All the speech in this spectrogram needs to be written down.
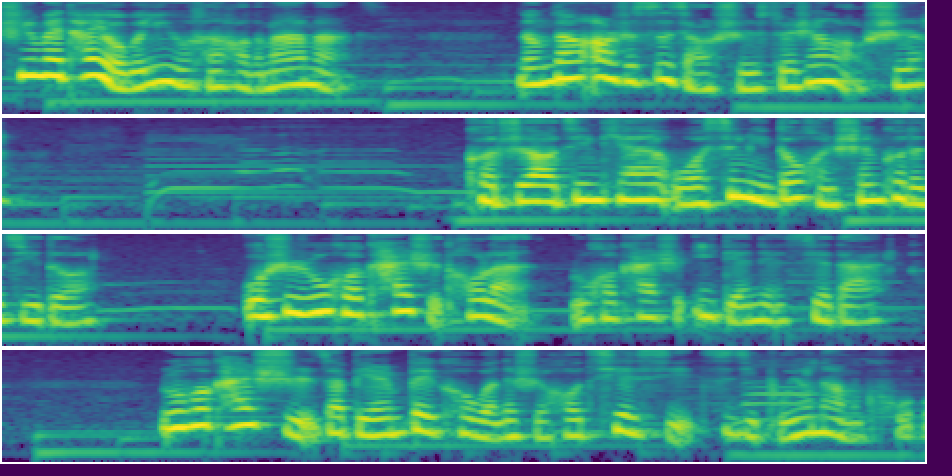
是因为她有个英语很好的妈妈，能当二十四小时随身老师。可直到今天，我心里都很深刻的记得，我是如何开始偷懒，如何开始一点点懈怠，如何开始在别人背课文的时候窃喜自己不用那么苦。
